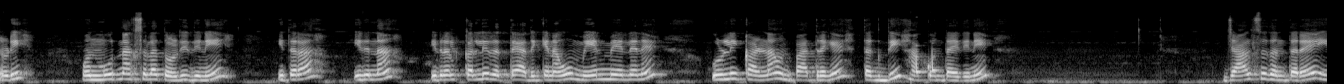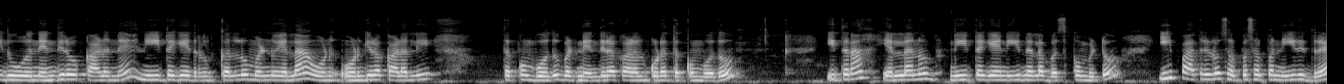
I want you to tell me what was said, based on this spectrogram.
ನೋಡಿ ಒಂದು ಮೂರ್ನಾಲ್ಕು ಸಲ ತೊಳೆದಿದ್ದೀನಿ. ಈ ಥರ ಇದನ್ನು ಇದರಲ್ಲಿ ಕಲ್ಲಿರುತ್ತೆ. ಅದಕ್ಕೆ ನಾವು ಮೇಲ್ಮೇಲೇ ಹುರುಳಿಕಾಳನ್ನ ಒಂದು ಪಾತ್ರೆಗೆ ತೆಗ್ದು ಹಾಕ್ಕೊತಾ ಇದ್ದೀನಿ. ಜಾಲ್ಸೋದಂತಾರೆ ಇದು ನೆಂದಿರೋ ಕಾಳನ್ನೇ ನೀಟಾಗಿ ಇದರಲ್ಲಿ ಕಲ್ಲು, ಮಣ್ಣು ಎಲ್ಲ ಒಣ ಒಣಗಿರೋ ಕಾಳಲ್ಲಿ ತಕ್ಕೊಬೋದು, ಬಟ್ ನೆಂದಿರೋ ಕಾಳಲ್ಲಿ ಕೂಡ ತಕ್ಕೊಬೋದು. ಈ ಥರ ಎಲ್ಲನೂ ನೀಟಾಗಿ ನೀರನ್ನೆಲ್ಲ ಬಸ್ಕೊಂಬಿಟ್ಟು ಈ ಪಾತ್ರೆಗಳು ಸ್ವಲ್ಪ ಸ್ವಲ್ಪ ನೀರಿದ್ದರೆ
